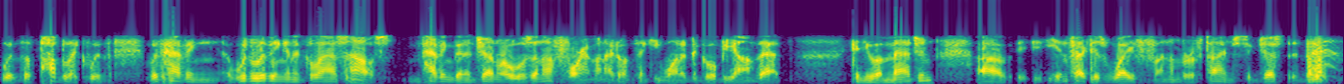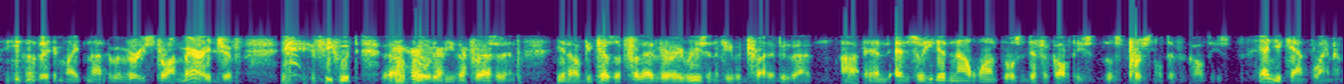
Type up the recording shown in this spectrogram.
with the public, with with having with living in a glass house. Having been a general was enough for him, and I don't think he wanted to go beyond that. Can you imagine? Uh, in fact, his wife a number of times suggested that you know they might not have a very strong marriage if if he would uh, go to be the president. You know, because of for that very reason, if he would try to do that, uh, and and so he did not want those difficulties, those personal difficulties, and you can't blame him.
